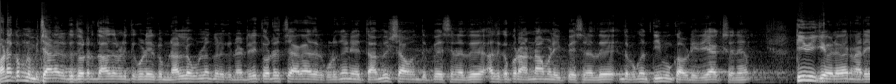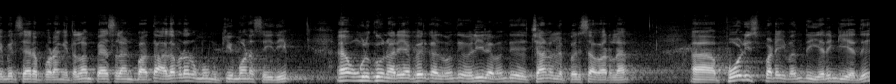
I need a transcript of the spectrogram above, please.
வணக்கம். நம்ம சேனலுக்கு தொடர்ந்து ஆதரவளித்துக் கொண்டிருக்கும் நல்ல உள்ளங்களுக்கு நன்றி. தொடர்ச்சியாக ஆதரவு கொடுங்க. நேற்று அமித்ஷா வந்து பேசினது அதுக்கப்புறம் அண்ணாமலை பேசினது இந்த பக்கம் திமுகவுடைய ரியாக்ஷனு டிவிக்கு வேறு நிறைய பேர் சேர போகிறாங்க இதெல்லாம் பேசலான்னு பார்த்தா அதை விட ரொம்ப முக்கியமான செய்தி. உங்களுக்கும் நிறைய பேருக்கு அது வந்து வெளியில் வந்து சேனலில் பெருசாக வரல. போலீஸ் படை வந்து இறங்கியது.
